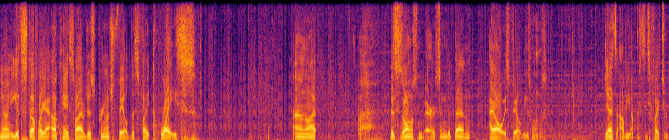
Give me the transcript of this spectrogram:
You know, you get stuff like that. Okay, so I've just pretty much failed this fight twice. I don't know, I, this is almost embarrassing, but then I always fail these ones. Yes, I'll be honest, these fights are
